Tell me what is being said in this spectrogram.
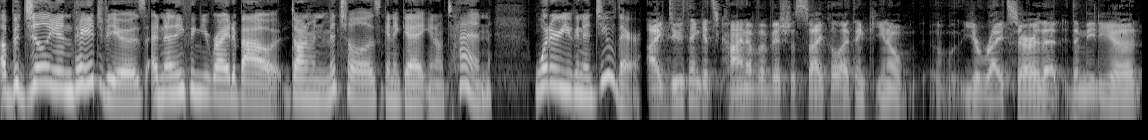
a bajillion page views and anything you write about Donovan Mitchell is going to get, you know, 10. What are you going to do there? I do think it's kind of a vicious cycle. I think, you know, you're right, Sarah, that the media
